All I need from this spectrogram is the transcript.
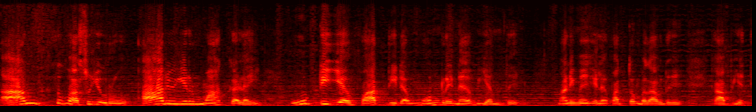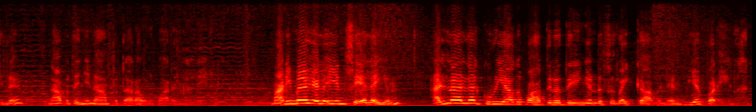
அங்கு வசுயுறு ஆறுயிர் மாக்களை ஊட்டிய பாத்திரம் ஒன்றென வியந்து மணிமேகலை பத்தொன்பதாவது காப்பியத்தில் நாற்பத்தஞ்சு நாற்பத்தாறாவது பாடல்கள் மணிமேகலையின் சேலையும் அள்ள அள்ள குறியாத பாத்திரத்தை கண்டு சிறைக்காவலன் வியப்படைகிறான்.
